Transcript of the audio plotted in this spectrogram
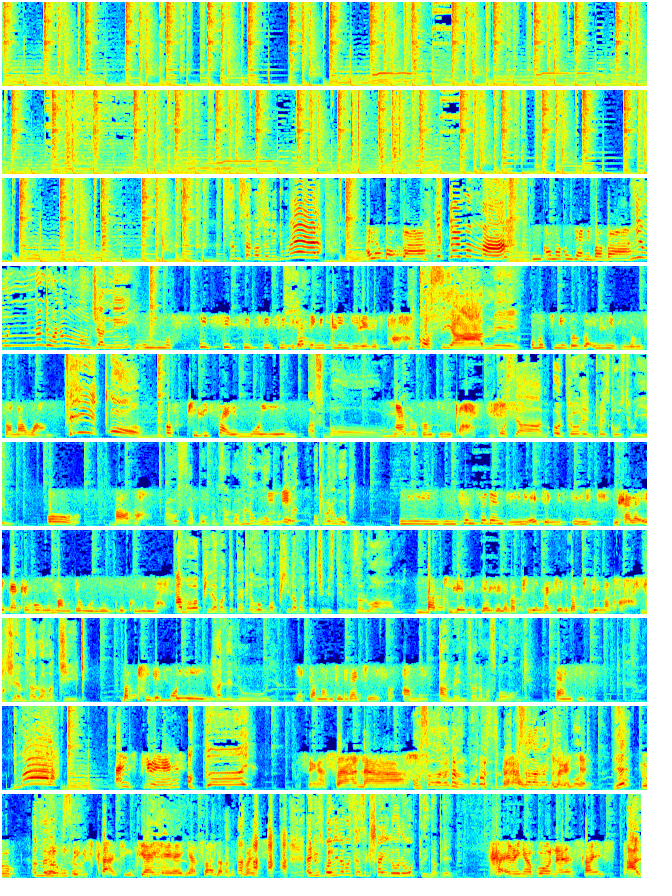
Ngikhona kunjani baba? ngimunandi wena mama unjani? Ngimu sweet sweet sweet sweet sweet kade ngisilindile lesikhathi nkosi yami! Ukuthi ngizozwa ilizwi lomfana wami. Thixo! Osiphilisayo emoyeni. Asibonge. Ngazo zonke inkathi. nkosi yami all glory and praise goes to him. Oh baba. awu siyabonga mzali wami. Mina ukuphi Ugibela- ugibela ukuphi Ngi- Ngisemsebenzini eJemisini ngihlala eKatlehong uMamtongo lozikhulumayo. ama baphila abantu ekatlehong baphila abantu ejimistin mzali wami Baphile ezibhedlela, baphile emajele, baphile emakhaya, nje mzali wami akujiki baphile emoyeni haleluya ngegama nje likaJesu. Amen. amen mzali wami asibonge Thank you. dumela hayi siphiwe okay sengasala usala kanjani kodwa sisibusi Awu, usala kanjani usala kodwa kanjani? he yo Akumele ngibheka usale. isikhathi ngithi yaye ngiyasala manje and usibonile ukuthi sesikushayile wona wokugcina phela ha ene ngiyabona hayi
